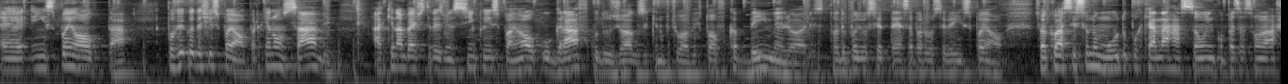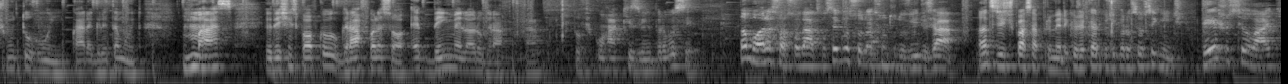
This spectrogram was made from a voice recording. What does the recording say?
é, em espanhol, tá? Por que, que eu deixei espanhol? Para quem não sabe, aqui na Bet 365 em espanhol, o gráfico dos jogos aqui no futebol virtual fica bem melhores. Então depois você testa para você ver em espanhol. Só que eu assisto no mudo porque a narração, em compensação, eu acho muito ruim. O cara grita muito. Mas eu deixo em espanhol porque o gráfico, olha só, é bem melhor o gráfico, tá? Então fica um hackzinho para você. Então, olha só, soldados, se você gostou do assunto do vídeo já, antes de te passar primeiro aqui, eu já quero pedir para você o seguinte, deixa o seu like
